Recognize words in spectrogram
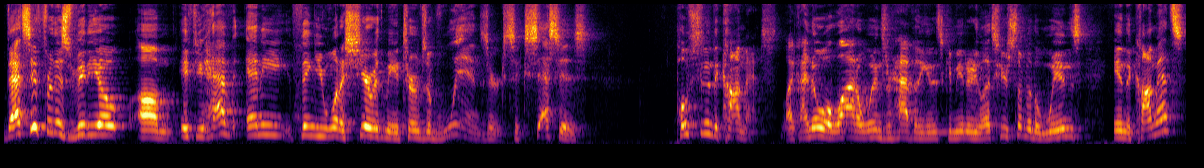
that's it for this video. Um, if you have anything you want to share with me in terms of wins or successes, post it in the comments. Like I know a lot of wins are happening in this community. Let's hear some of the wins in the comments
